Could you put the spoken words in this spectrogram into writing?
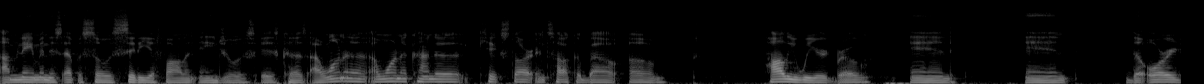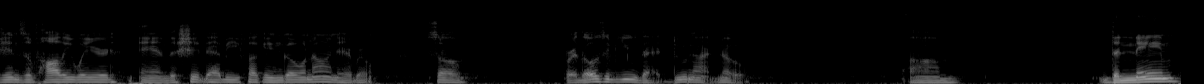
I'm naming this episode City of Fallen Angels is cause I wanna I wanna kinda kickstart and talk about um Hollyweird, bro. And and the origins of Hollyweird and the shit that be fucking going on there, bro. So for those of you that do not know, um the name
